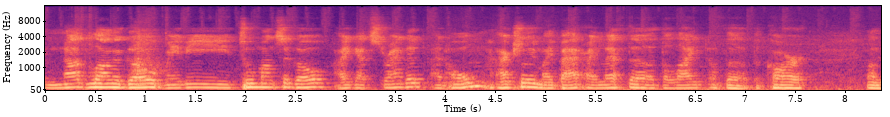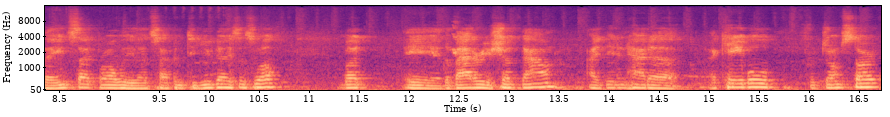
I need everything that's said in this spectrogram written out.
not long ago, maybe two months ago, I got stranded at home. Actually, my bat, I left the, the light of the, the car on the inside. Probably that's happened to you guys as well. But uh, the battery shut down. I didn't had a, a cable for jump start.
